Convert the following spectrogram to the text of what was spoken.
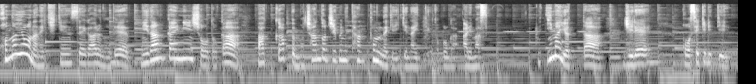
このようなね、危険性があるので、2段階認証とかバックアップもちゃんと自分に取んなきゃいけないっていうところがあります。今言った事例、こうセキュリティ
